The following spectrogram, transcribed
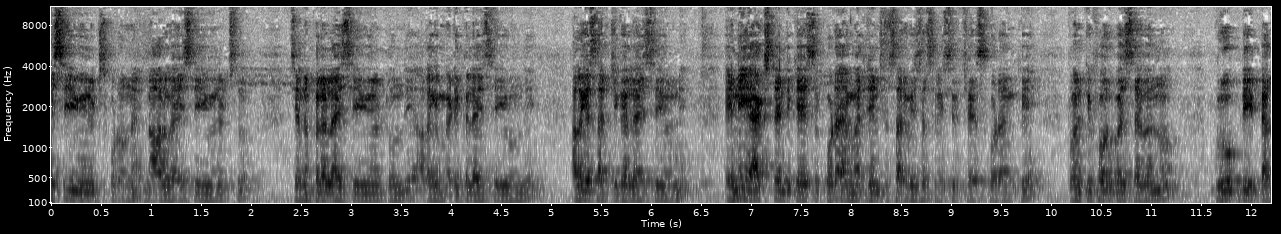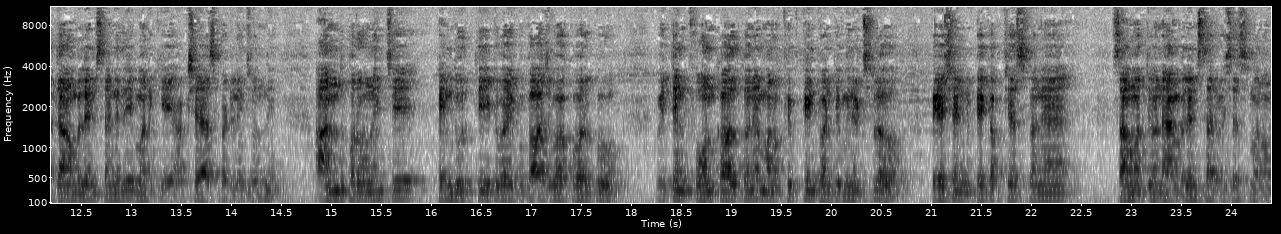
ఐసీ యూనిట్స్ కూడా ఉన్నాయి. నాలుగు ఐసీ యూనిట్స్ చిన్నపిల్లల ఐసీ యూనిట్ ఉంది అలాగే మెడికల్ ఐసీ ఉంది అలాగే సర్జికల్ ఐసీ ఉంది. ఎనీ యాక్సిడెంట్ కేసు కూడా ఎమర్జెన్సీ సర్వీసెస్ రిసీవ్ చేసుకోవడానికి twenty four by seven group D పెద్ద అంబులెన్స్ అనేది మనకి అక్షయ హాస్పిటల్ నుంచి ఉంది. ఆనందపురం నుంచి పెందుర్తి ఇటువైపు గాజువాక్ వరకు విత్ ఇన్ ఫోన్ కాల్తోనే మనం ఫిఫ్టీన్ ట్వంటీ మినిట్స్లో పేషెంట్ని పికప్ చేసుకునే సామర్థ్యమైన అంబులెన్స్ సర్వీసెస్ మనం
